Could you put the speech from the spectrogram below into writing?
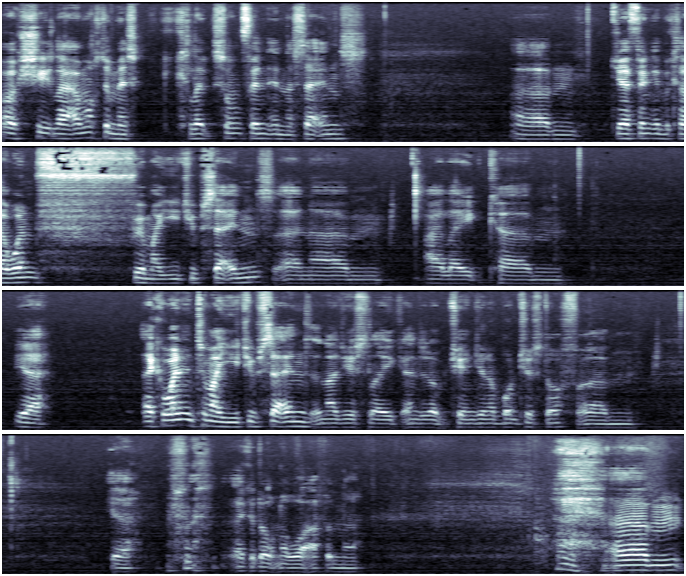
Oh shit! Like I must have misclicked something in the settings. Um, do you think because I went through my YouTube settings and um, I like um, yeah, like I went into my YouTube settings and I just like ended up changing a bunch of stuff. Um, yeah, like I don't know what happened there. um,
